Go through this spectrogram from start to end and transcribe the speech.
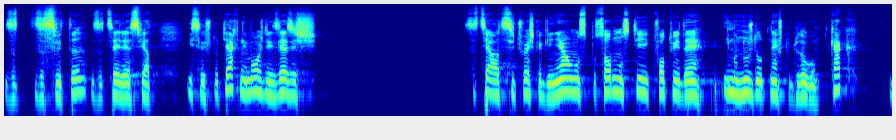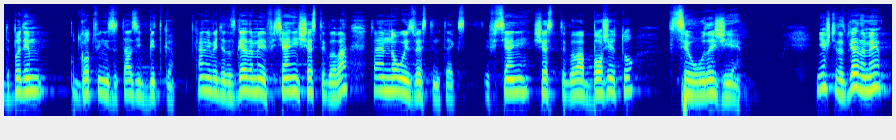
за, за света, за целия свят. И срещу тях не можеш да излезеш с цялата си човешка гениалност, способности и каквото и да е. Има нужда от нещо друго. Как да бъдем подготвени за тази битка? Каня ви да разгледаме Ефесяни 6 глава. Това е много известен текст. Ефесяни 6 глава Божието всеоръжие. Ние ще разгледаме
